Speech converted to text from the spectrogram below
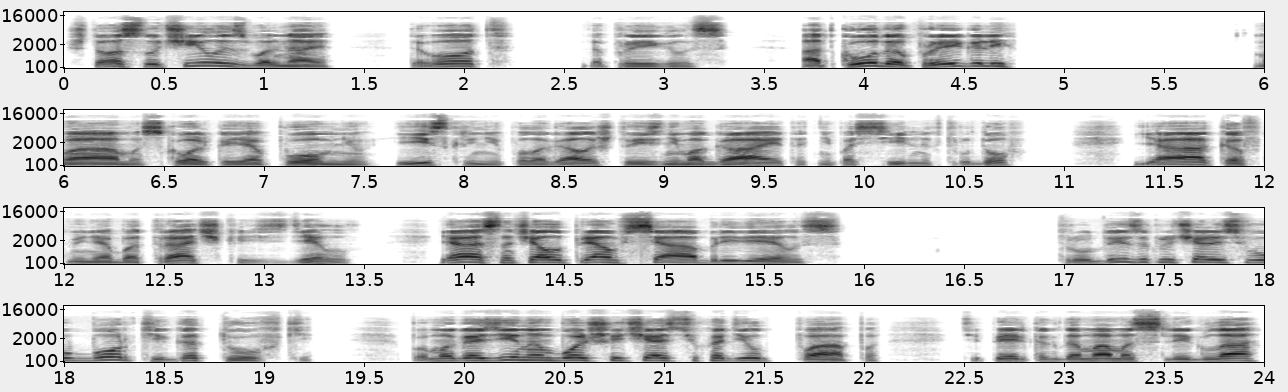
Что случилось, больная? Да вот, допрыгалась. Откуда прыгали? Мама, сколько я помню, искренне полагала, что изнемогает от непосильных трудов. Яков меня батрачкой сделал. Я сначала прям вся обревелась. Труды заключались в уборке, готовке. По магазинам большей частью ходил папа. Теперь, когда мама слегла,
